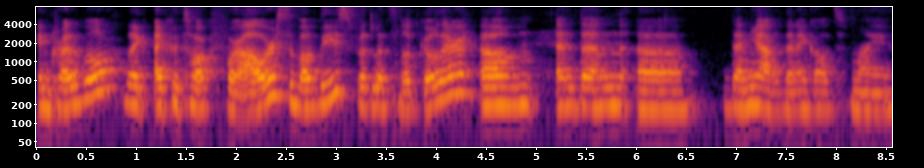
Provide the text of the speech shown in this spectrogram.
incredible. Like I could talk for hours about these, but let's not go there. Um, and then uh, then yeah, then I got my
